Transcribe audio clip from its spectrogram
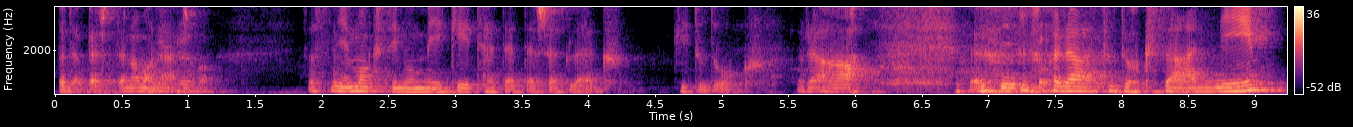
Budapesten, a Manácsba. És azt mondja, maximum még két hetet esetleg ki tudok rá, rá tudok szánni.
